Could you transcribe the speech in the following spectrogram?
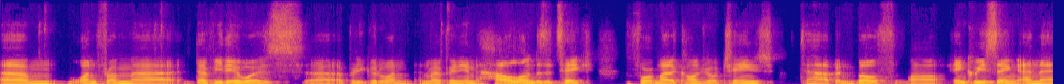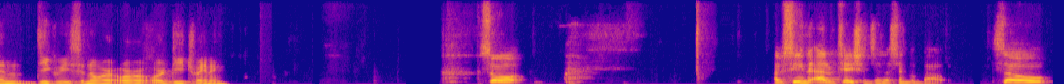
Um, one from uh, Davide was uh, a pretty good one, in my opinion. How long does it take for mitochondrial change to happen, both uh, increasing and then decreasing or or, or detraining? So I've seen adaptations in a single bout. So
